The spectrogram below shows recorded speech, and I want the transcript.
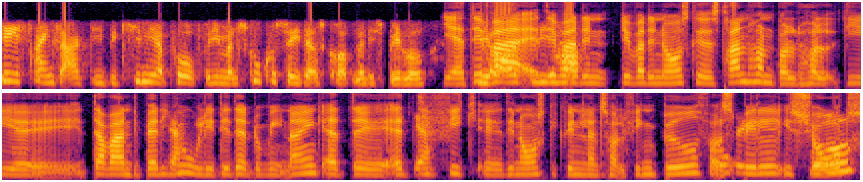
g-strengsagtige bikinier på, fordi man skulle kunne se deres krop, når de spillede. Ja, det, var, det, var, det, det var det norske strandhåndboldhold. De, øh, der var en debat i ja. juli, det er den, du mener, ikke? At, øh, at ja. de fik, øh, det norske kvindelandshold fik en bøde for at spille i shorts,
